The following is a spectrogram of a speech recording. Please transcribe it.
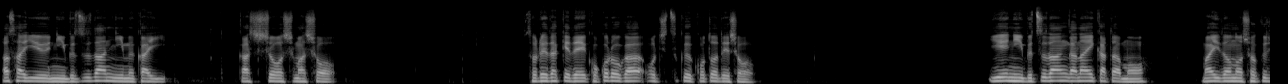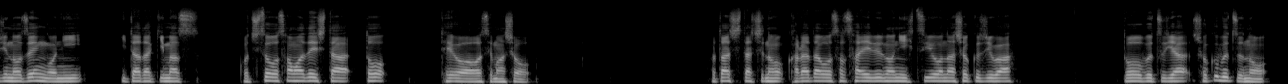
朝夕に仏壇に向かい合唱しましょう。それだけで心が落ち着くことでしょう。家に仏壇がない方も毎度の食事の前後にいただきます。ごちそうさまでしたと手を合わせましょう。私たちの体を支えるのに必要な食事は動物や植物の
